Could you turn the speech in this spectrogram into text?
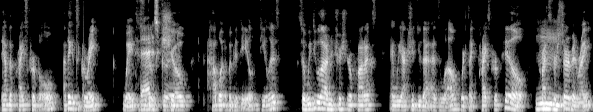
they have the price per bowl. I think it's a great way to That sort of show how what of a good deal deal is. So we do a lot of nutritional products, and we actually do that as well, where it's like price per pill, price per Mm. serving, right?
